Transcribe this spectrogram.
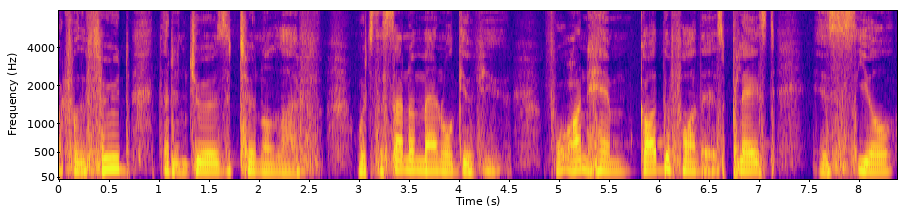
but for the food that endures eternal life, which the Son of Man will give you. For on him, God the Father has placed his seal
